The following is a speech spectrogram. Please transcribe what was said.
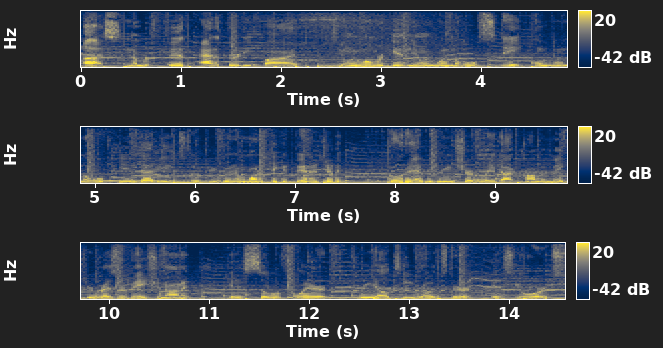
us. Number 5th out of 35. It's the only one we're getting, the only one in the whole state, only one in the whole PNW. So if you're gonna wanna take advantage of it, go to evergreenchevrolet.com and make your reservation on it. It is Silver Flare 3LT Roadster. It's yours.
